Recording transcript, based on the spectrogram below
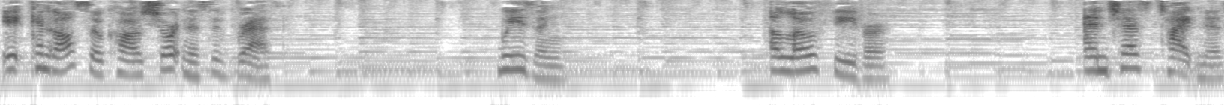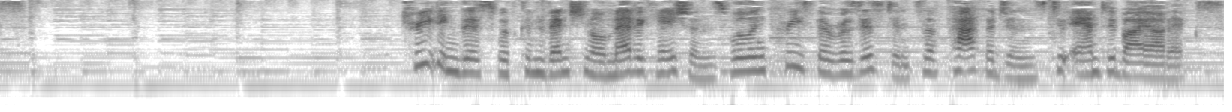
It can also cause shortness of breath, wheezing, a low fever, and chest tightness. Treating this with conventional medications will increase the resistance of pathogens to antibiotics.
